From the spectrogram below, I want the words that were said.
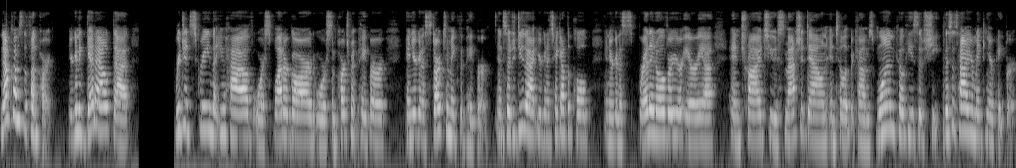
Now comes the fun part. You're going to get out that rigid screen that you have or splatter guard or some parchment paper and you're going to start to make the paper. And so to do that, you're going to take out the pulp and you're going to spread it over your area and try to smash it down until it becomes one cohesive sheet. This is how you're making your paper.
